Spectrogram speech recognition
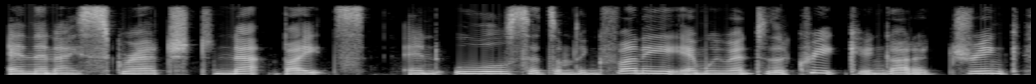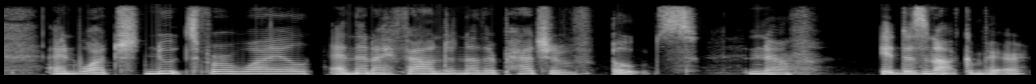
And then I scratched gnat bites, and Ool said something funny, and we went to the creek and got a drink and watched newts for a while, and then I found another patch of oats. No, it does not compare.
